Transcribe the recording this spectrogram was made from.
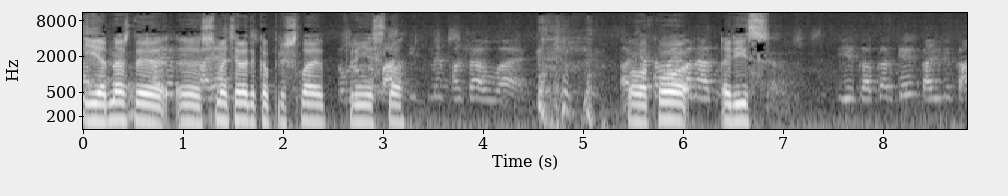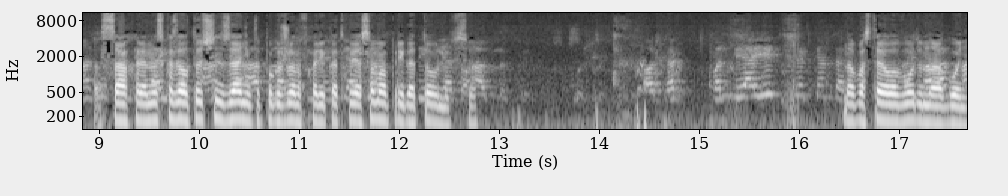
И однажды э, Шимати Радика пришла и принесла молоко, рис, сахар. Она сказала, ты очень занята, погружена в харикатху, я сама приготовлю все. Она поставила воду на огонь.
